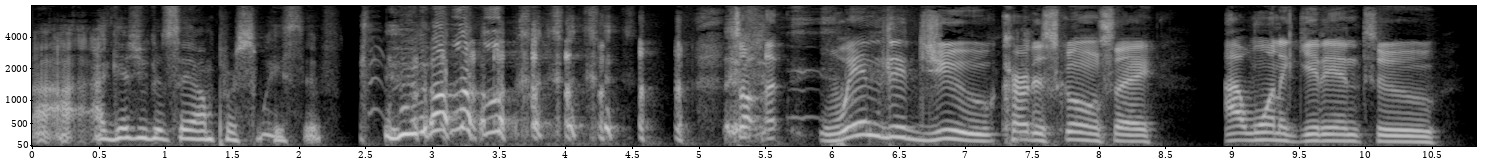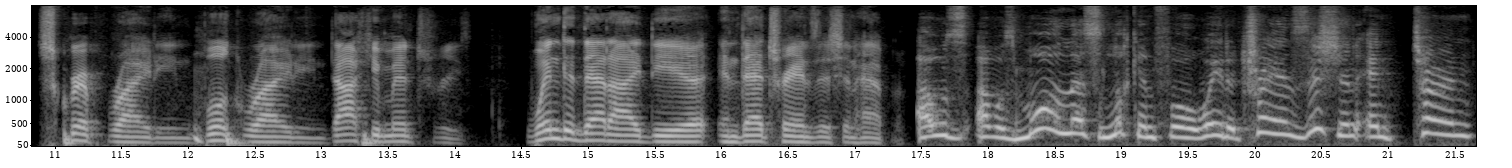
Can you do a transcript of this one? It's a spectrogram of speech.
I, I guess you could say I'm persuasive. so, uh, when did you, Curtis Scoon, say, I want to get into script writing, book writing, documentaries. When did that idea and that transition happen? I was I was more or less looking for a way to transition and turn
